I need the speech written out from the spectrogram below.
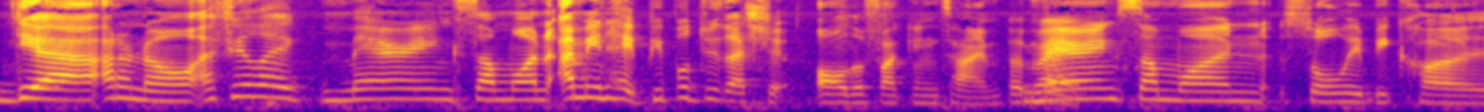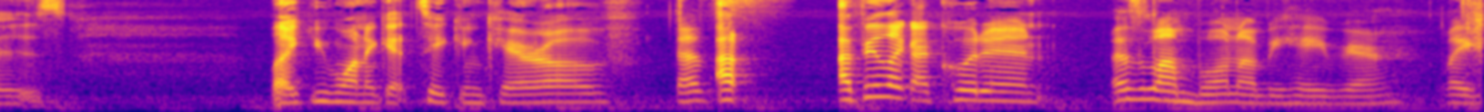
Yeah, I don't know. I feel like marrying someone. I mean, hey, people do that shit all the fucking time. But Right. marrying someone solely because, like, you want to get taken care of. That's I, I feel like I couldn't. that's lambona behavior. Like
